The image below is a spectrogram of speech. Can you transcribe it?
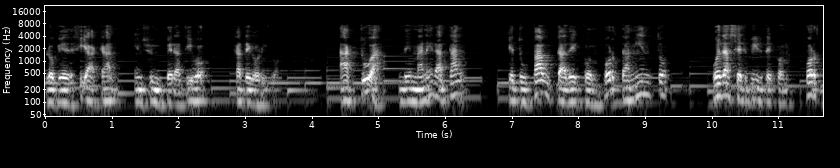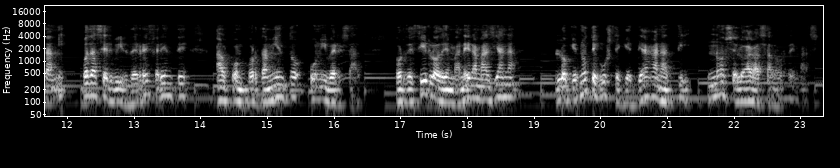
lo que decía Kant en su imperativo categórico. Actúa de manera tal que tu pauta de comportamiento pueda servir de pueda servir de referente al comportamiento universal. Por decirlo de manera más llana, lo que no te guste que te hagan a ti, no se lo hagas a los demás.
